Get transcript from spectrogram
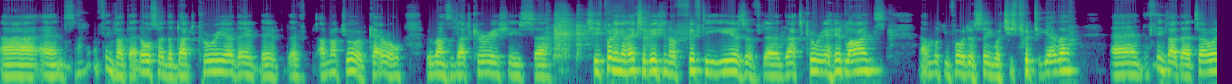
uh, and things like that. Also, the Dutch Courier. They, they, they've, I'm not sure if Carol, who runs the Dutch Courier, she's uh, she's putting an exhibition of 50 years of uh, Dutch Courier headlines. I'm looking forward to seeing what she's put together and things like that. So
